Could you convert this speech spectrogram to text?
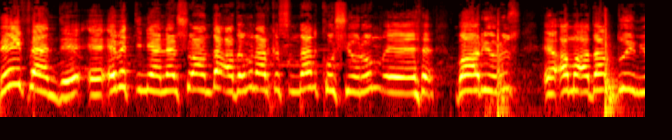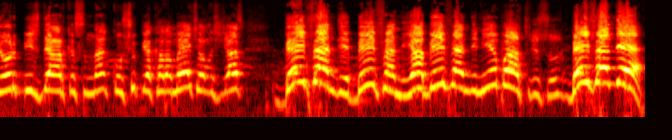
Beyefendi, e, evet dinleyenler şu anda adamın arkasından koşuyorum, e, bağırıyoruz E, ama adam duymuyor. Biz de arkasından koşup yakalamaya çalışacağız. Beyefendi, beyefendi, ya beyefendi niye bağırtıyorsunuz? Beyefendi!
